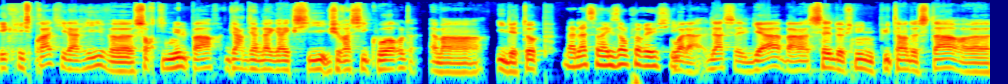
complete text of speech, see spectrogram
Et Chris Pratt, il arrive euh, sorti de nulle part, Gardien de la Galaxie, Jurassic World. Eh ben, il est top. Bah là, c'est un exemple réussi. Voilà, là c'est le gars, ben c'est devenu une putain de star. Euh,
